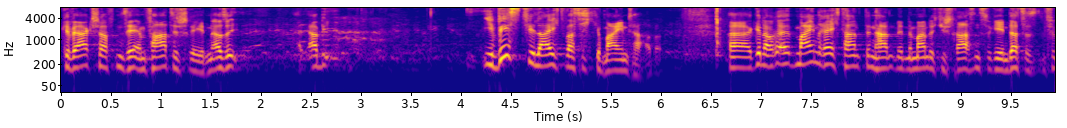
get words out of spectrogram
Gewerkschaften sehr emphatisch reden. Also, aber ihr wisst vielleicht, was ich gemeint habe. Äh, genau, äh, mein Recht, Hand in Hand mit einem Mann durch die Straßen zu gehen, das ist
